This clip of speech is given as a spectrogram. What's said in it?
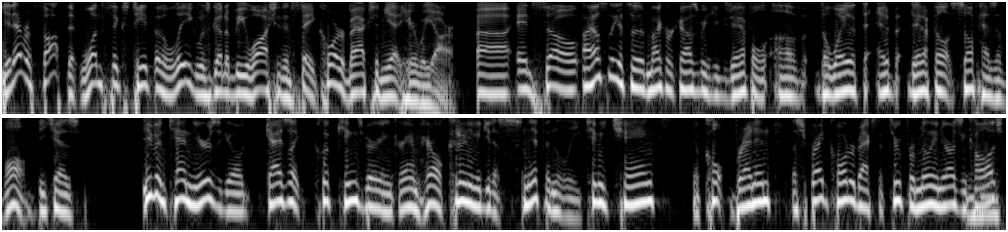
you never thought that 116th of the league was going to be Washington State quarterbacks, and yet here we are. Uh, and so I also think it's a microcosmic example of the way that the, NFL itself has evolved because even 10 years ago, guys like Cliff Kingsbury and Graham Harrell couldn't even get a sniff in the league. Timmy Chang, you know, Colt Brennan, the spread quarterbacks that threw for a million yards in college,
